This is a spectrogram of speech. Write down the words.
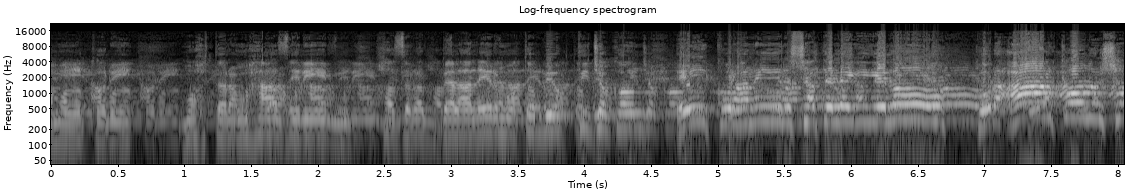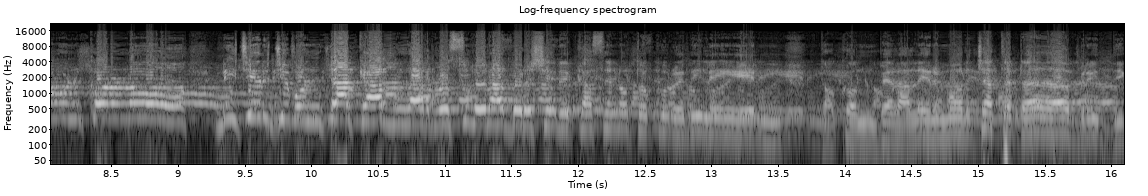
আমল করি। মোহতারাম হাজিরিন হজরত বেলালের মতো ব্যক্তি যখন এই কোরআনের সাথে লেগে গেল কোরআনকে অনুসরণ করল, নিজের জীবনটাকে আল্লাহর রসুলের আদর্শের কাছে নত করে দিলেন, তখন বেলালের মর্যাদাটা বৃদ্ধি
